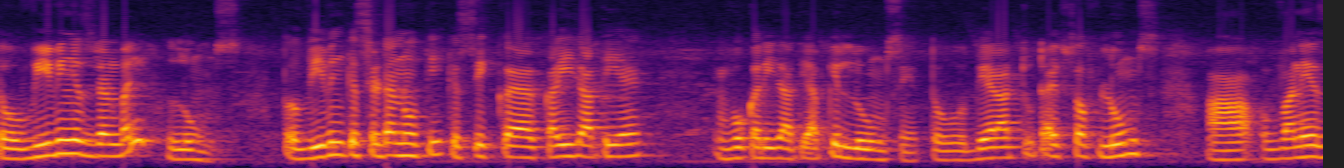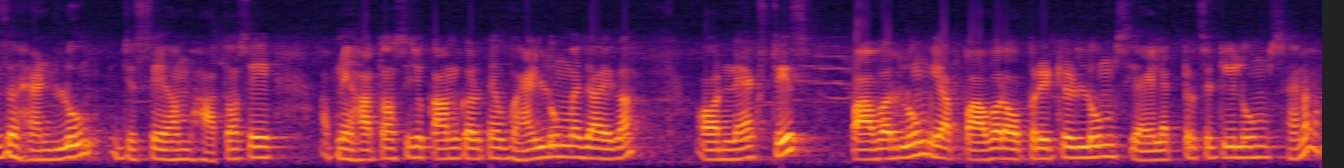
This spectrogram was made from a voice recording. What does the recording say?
तो weaving is done by looms तो वीविंग किससे डन होती है? किससे करी जाती है? वो करी जाती है आपकी लूम से। तो there are two types of looms one is handloom जिससे हम हाथों से, अपने हाथों से जो काम करते हैं, वो हैंडलूम में जाएगा। और नेक्स्ट इज़ पावर लूम या पावर ऑपरेटेड लूम्स या इलेक्ट्रिसिटी लूम्स है ना?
